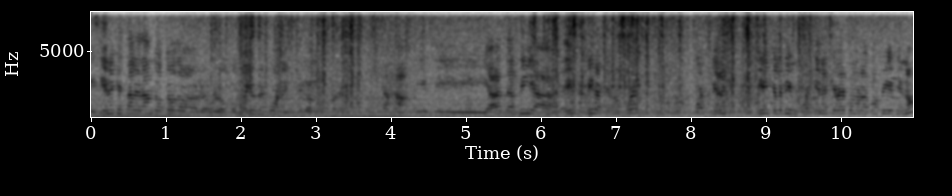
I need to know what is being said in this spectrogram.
Y tiene que estarle dando todo lo, como ellos le ponen. Y, ajá, y si ya tal día le dicen, mira que no puede, pues tiene que, bien que le digo, pues tiene que ver cómo la consigue, si no,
